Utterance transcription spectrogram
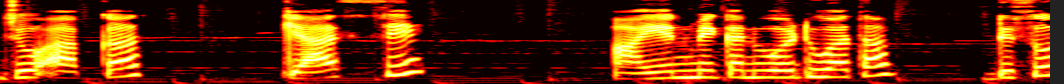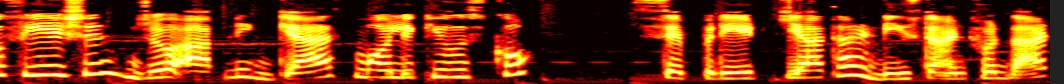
जो आपका गैस से आयन में कन्वर्ट हुआ था। डिसोसिएशन, जो आपने गैस मॉलिक्यूल्स को सेपरेट किया था। D stand for that.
